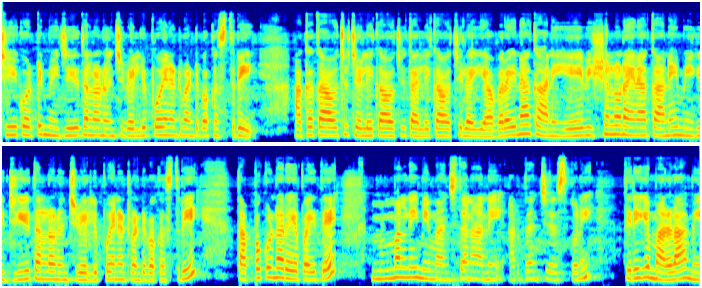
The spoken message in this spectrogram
చీకొట్టి మీ జీవితంలో నుంచి వెళ్ళిపోయినటువంటి ఒక స్త్రీ అక్క కావచ్చు చెల్లి కావచ్చు తల్లి కావచ్చు ఇలా ఎవరైనా కానీ ఏ విషయంలోనైనా కానీ మీకు జీవితంలో నుంచి వెళ్ళిపోయినటువంటి ఒక స్త్రీ తప్పకుండా రేపైతే మిమ్మల్ని మీ మంచి మంచితనాన్ని అర్థం చేసుకొని తిరిగి మరలా మీ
